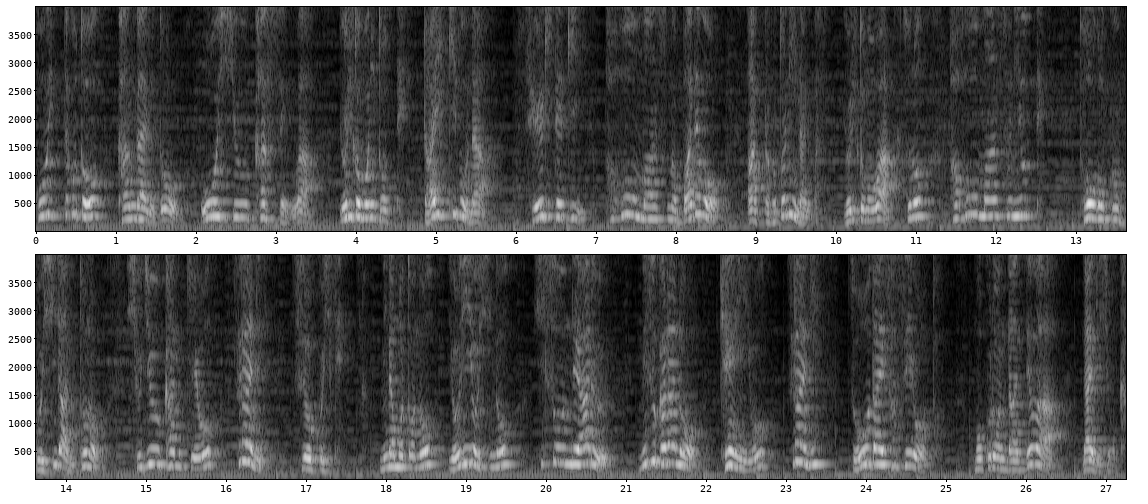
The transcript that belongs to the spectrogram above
こういったことを考えると欧州合戦は頼朝にとって大規模な政治的パフォーマンスの場でもあったことになります。頼朝はそのパフォーマンスによって東国武士団との主従関係をさらに強くして源頼義の子孫である自らの権威をさらに増大させようと目論んだんではないでしょうか。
